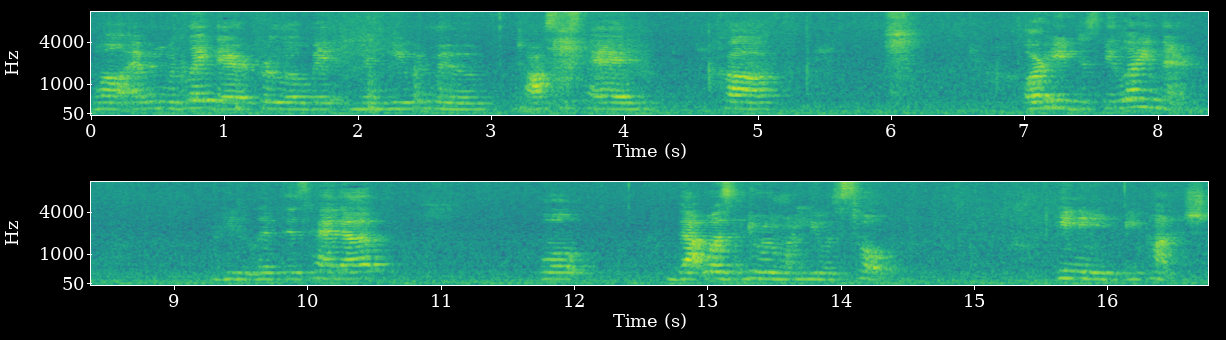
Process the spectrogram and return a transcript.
Well, Evan would lay there for a little bit and then he would move, toss his head, cough, or he'd just be laying there. Or he'd lift his head up. Well, that wasn't doing what he was told. He needed to be punished.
